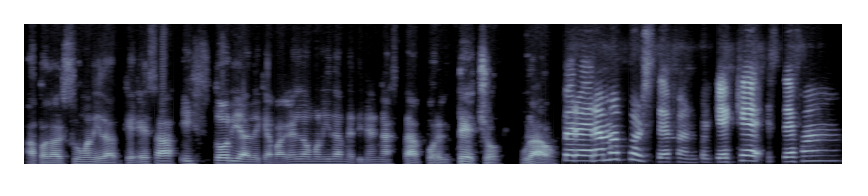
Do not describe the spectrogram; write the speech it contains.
apagar su humanidad. Que esa historia de que apaguen la humanidad me tienen hasta por el techo, jurado. Pero era más por Stefan, porque es que Stefan,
